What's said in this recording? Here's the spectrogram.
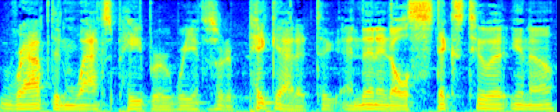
wrapped in wax paper where you have to sort of pick at it to, and then it all sticks to it, you know?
